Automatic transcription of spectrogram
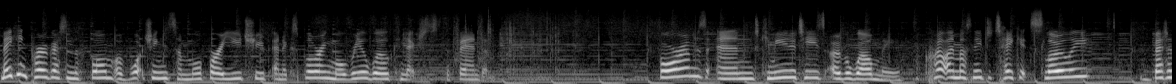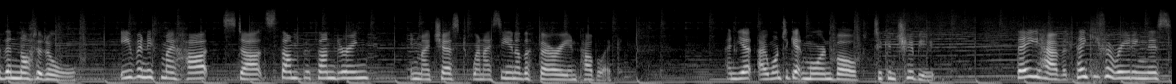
making progress in the form of watching some more for YouTube and exploring more real world connections to the fandom. Forums and communities overwhelm me. Well, I must need to take it slowly, better than not at all. Even if my heart starts thump- thundering in my chest when I see another furry in public. And yet I want to get more involved, to contribute. There you have it. Thank you for reading this.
